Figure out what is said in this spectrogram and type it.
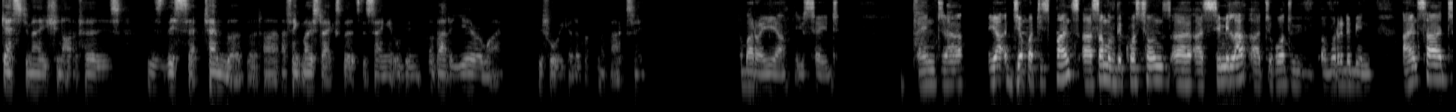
guesstimation I've heard is is this September, but I, I, think most experts are saying it will be about a year away before we get a, a vaccine. About a year, you said. And uh, yeah, dear participants, uh, some of the questions uh, are similar uh, to what we've already been answered,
